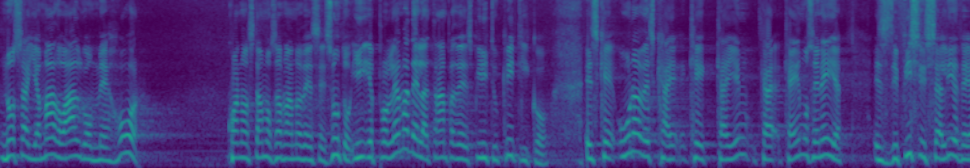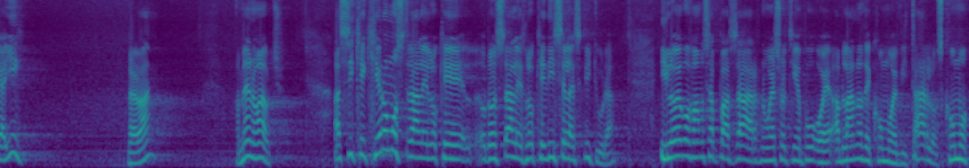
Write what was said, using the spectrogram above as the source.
nos, ha llamado a algo mejor cuando estamos hablando de ese asunto. Y el problema de la trampa del espíritu crítico es que una vez que caemos en ella, es difícil salir de allí. ¿Verdad? Amén ouch. Así que quiero mostrarles lo que, mostrarles lo que dice la escritura. Y luego vamos a pasar nuestro tiempo hoy hablando de cómo evitarlos, cómo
